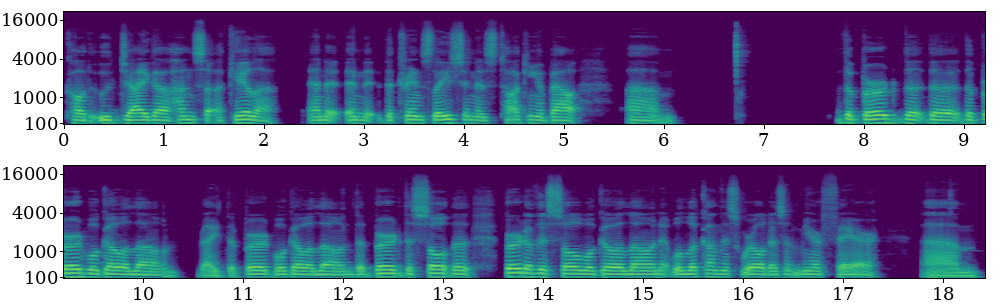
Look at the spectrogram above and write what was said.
called Ud Jayega Hans Akela, and and the translation is talking about um, the bird. The the the bird will go alone, right? The bird will go alone. The bird, the soul, the bird of this soul will go alone. It will look on this world as a mere fair. Um,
